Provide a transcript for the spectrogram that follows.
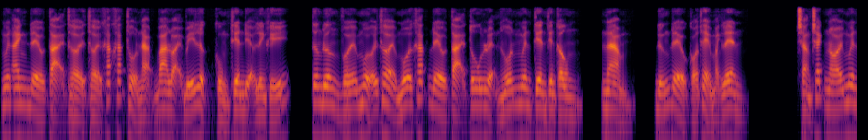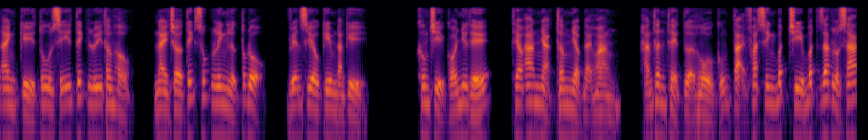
nguyên anh đều tại thời thời khắc khắc thổ nạp ba loại bí lực cùng thiên địa linh khí tương đương với mỗi thời mỗi khắc đều tại tu luyện hôn nguyên tiên thiên công, nằm, đứng đều có thể mạnh lên. Chẳng trách nói nguyên anh kỳ tu sĩ tích lũy thâm hậu, này chờ tích xúc linh lực tốc độ, viễn siêu kim đăng kỳ. Không chỉ có như thế, theo an nhạc thâm nhập đại hoàng hắn thân thể tựa hồ cũng tại phát sinh bất chi bất giác lột xác,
